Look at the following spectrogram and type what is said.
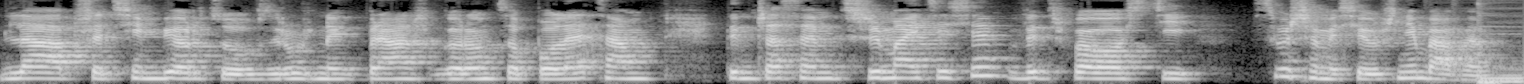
dla przedsiębiorców z różnych branż. Gorąco polecam. Tymczasem trzymajcie się, wytrwałości Słyszymy się już niebawem.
